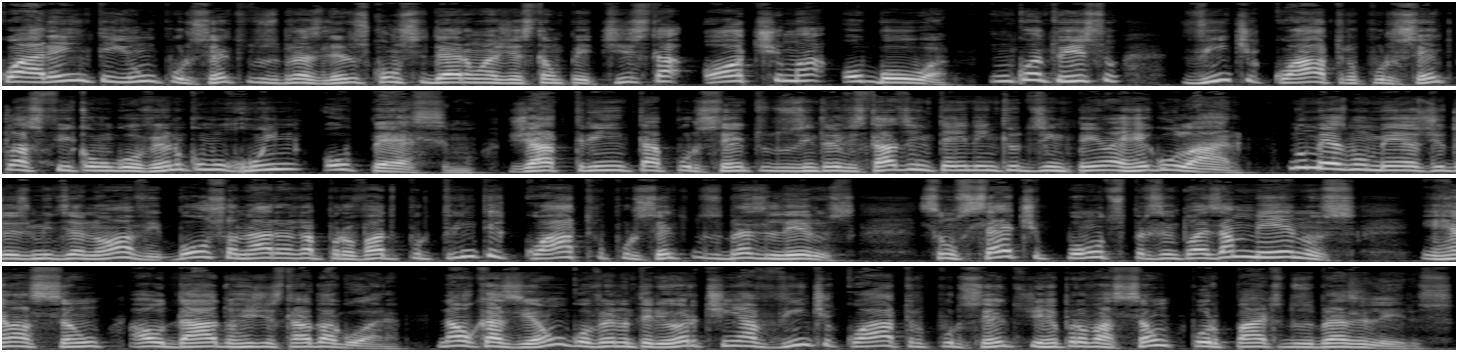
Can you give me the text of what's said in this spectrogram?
41% dos brasileiros consideram a gestão petista ótima ou boa. Enquanto isso, 24% classificam o governo como ruim ou péssimo. Já 30% dos entrevistados entendem que o desempenho é regular. No mesmo mês de 2019, Bolsonaro era aprovado por 34% dos brasileiros. São 7 pontos percentuais a menos em relação ao dado registrado agora. Na ocasião, o governo anterior tinha 24% de reprovação por parte dos brasileiros.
